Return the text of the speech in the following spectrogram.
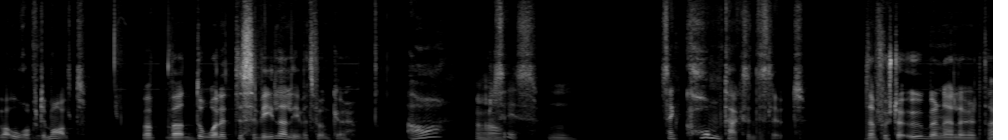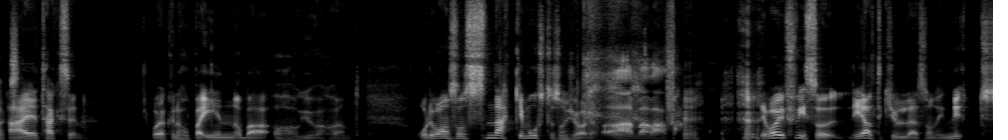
vad ooptimalt. Vad, vad dåligt det civila livet funkar. Ja, Ja. precis. Mm. Sen kom taxin till slut. Den första Ubern eller taxin? Nej, taxin. Och jag kunde hoppa in och bara, åh gud vad skönt. Och det var en sån snackig moster som körde. Ah, men vad fan. Det var ju förvisso, det är alltid kul att lära sig någonting nytt.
